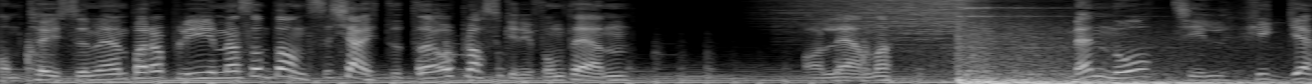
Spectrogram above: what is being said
Han tøyser med en paraply mens han danser keitete og plasker i fontenen. Alene. Men nå til hygge.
